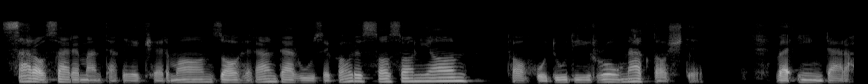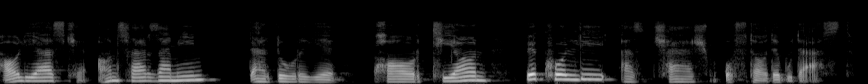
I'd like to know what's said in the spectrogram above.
سراسر منطقه کرمان ظاهرا در روزگار ساسانیان تا حدودی رونق داشته. و این در حالی است که آن سرزمین در دوره پارتیان به کلی از چشم افتاده بوده است.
